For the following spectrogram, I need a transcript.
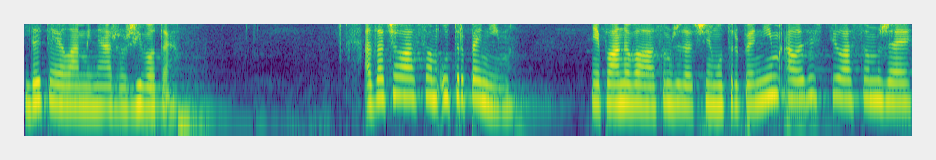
detailami nášho života. A začala som utrpením. Neplánovala som, že začnem utrpením, ale zistila som, že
